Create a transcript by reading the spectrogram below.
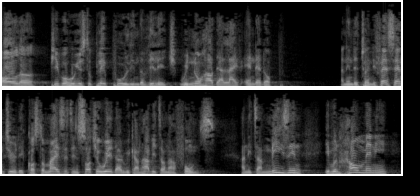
all the people who used to play pool in the village, we know how their life ended up. And in the 21st century, they customize it in such a way that we can have it on our phones. And it's amazing even how many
